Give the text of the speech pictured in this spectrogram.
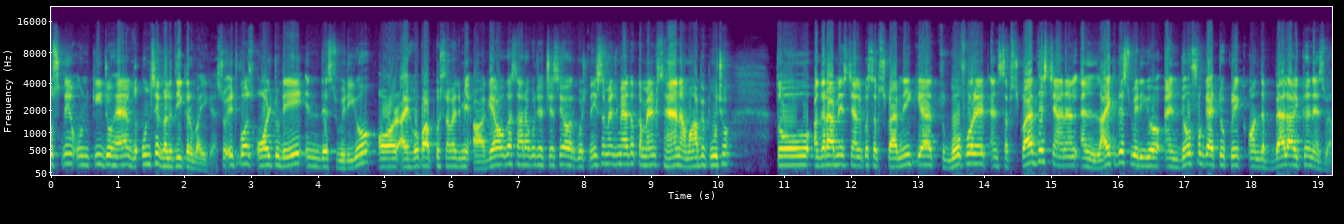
उसने उनकी जो है, उनसे गलती करवाई है। So it was all today in this video और आई होप आपको समझ में आ गया होगा सारा कुछ अच्छे से और कुछ नहीं समझ में आया तो कमेंट्स हैं ना, वहाँ पे पूछो। तो अगर आपने इस चैनल को सब्सक्राइब नहीं किया तो go for it and subscribe this channel and like this video and don't forget to click on the bell icon as well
